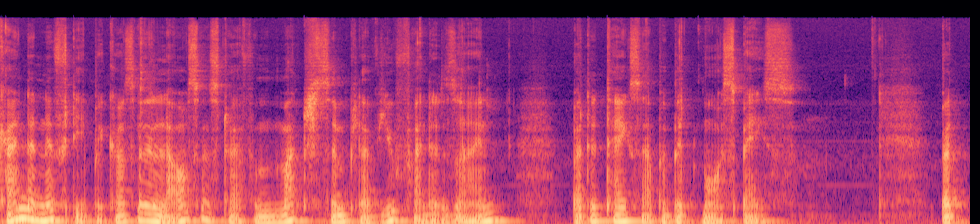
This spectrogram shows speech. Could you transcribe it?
kinda nifty because it allows us to have a much simpler viewfinder design, but it takes up a bit more space. But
